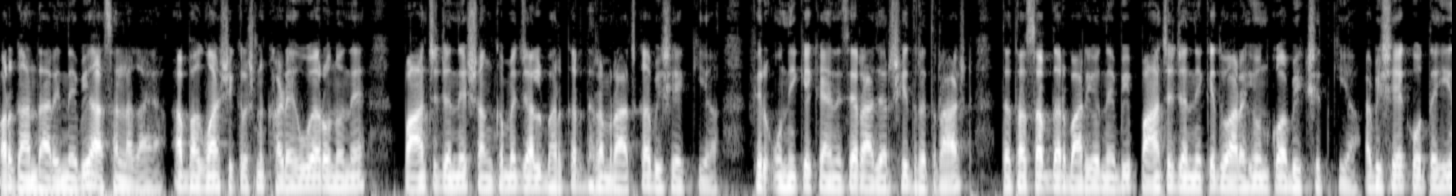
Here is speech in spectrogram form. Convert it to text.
और गांधारी ने भी आसन लगाया। अब भगवान श्री कृष्ण खड़े हुए और उन्होंने पाँच जने शंख में जल भरकर धर्मराज का अभिषेक किया। फिर उन्हीं के कहने से राजर्षि, धृतराष्ट्र तथा सब दरबारियों ने भी पाँच जने के द्वारा ही उनको अभिक्षित किया। अभिषेक होते ही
